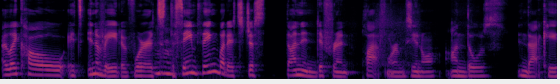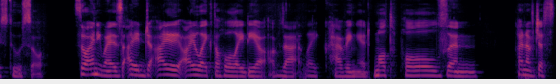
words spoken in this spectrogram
I like how it's innovative where it's mm-hmm. the same thing, but it's just done in different platforms, you know, on those in that case too. So so anyways, I, I, I like the whole idea of that, like having it multiples and kind of just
